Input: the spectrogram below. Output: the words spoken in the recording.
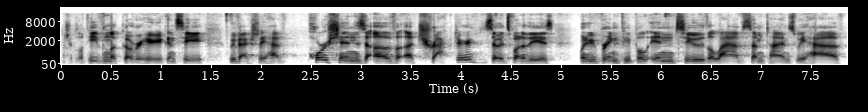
If you even look over here, you can see we've actually have portions of a tractor. So it's one of these, when we bring people into the lab, sometimes we have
